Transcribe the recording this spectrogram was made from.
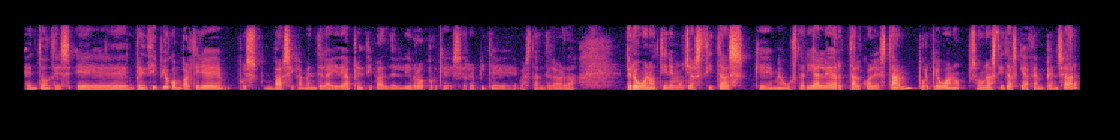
Entonces, eh, en principio compartiré, pues básicamente la idea principal del libro, porque se repite bastante, la verdad. Pero bueno, tiene muchas citas que me gustaría leer tal cual están, porque bueno, son unas citas que hacen pensar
